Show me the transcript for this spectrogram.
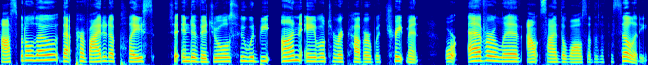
hospital, though, that provided a place to individuals who would be unable to recover with treatment or ever live outside the walls of the facility.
